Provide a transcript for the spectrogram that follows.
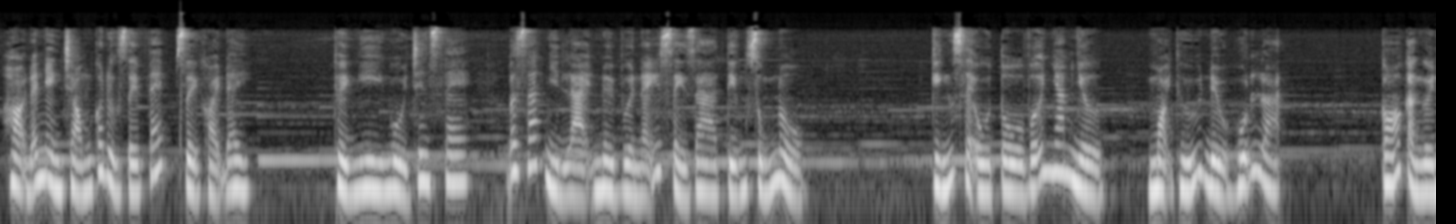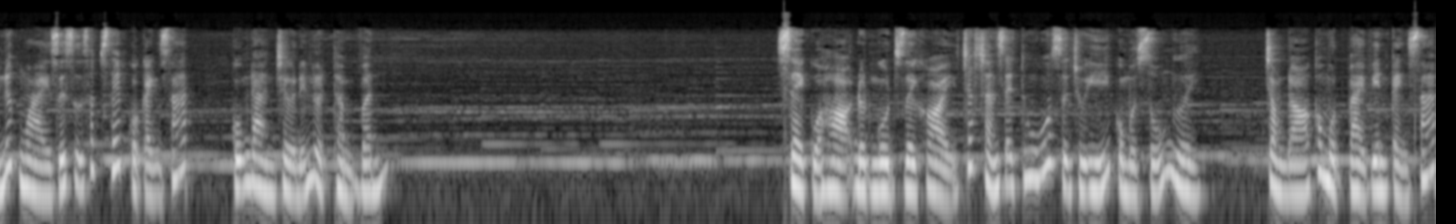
Họ đã nhanh chóng có được giấy phép rời khỏi đây. Thời nghi ngồi trên xe, Bất giác nhìn lại nơi vừa nãy xảy ra tiếng súng nổ. Kính xe ô tô vỡ nham nhở, Mọi thứ đều hỗn loạn. Có cả người nước ngoài dưới sự sắp xếp của cảnh sát Cũng đang chờ đến lượt thẩm vấn. Xe của họ đột ngột rời khỏi chắc chắn sẽ thu hút sự chú ý của một số người. Trong đó có một vài viên cảnh sát.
